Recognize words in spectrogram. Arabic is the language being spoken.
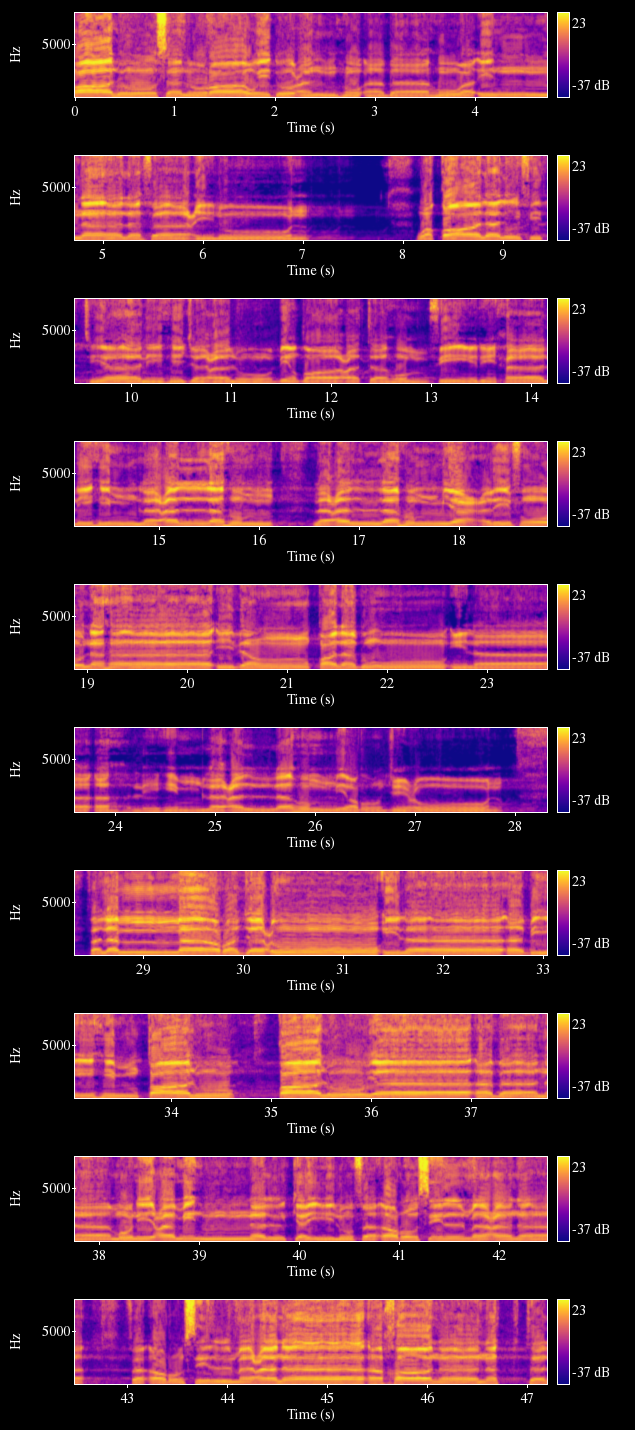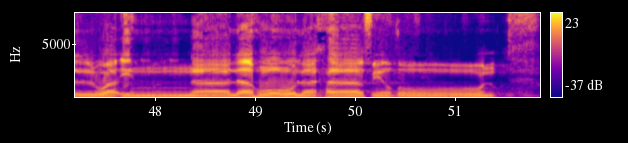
قالوا سنراود عنه أباه وإنا لفاعلون. وقال لفتيانه جعلوا بضاعتهم في رحالهم لعلهم لعلهم يعرفونها إذا انقلبوا إلى أهلهم لعلهم يرجعون. فلما رجعوا إلى أبيهم قالوا قالوا يا أبانا منع منا الكيل فأرسل معنا فأرسل معنا أخانا نكتل وإنا له لحافظون.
